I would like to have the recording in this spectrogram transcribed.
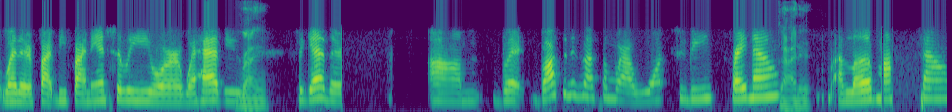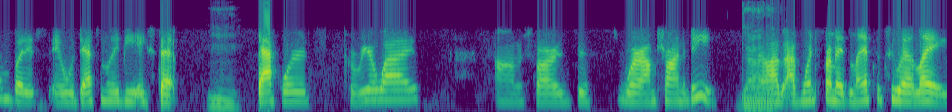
whether it be financially or what have you right. together. Um, but Boston is not somewhere I want to be right now. Got it. I love my town, but it's it will definitely be a step mm. backwards career wise. Um, as far as just where I'm trying to be. Got you know, I, I, went from Atlanta to LA.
